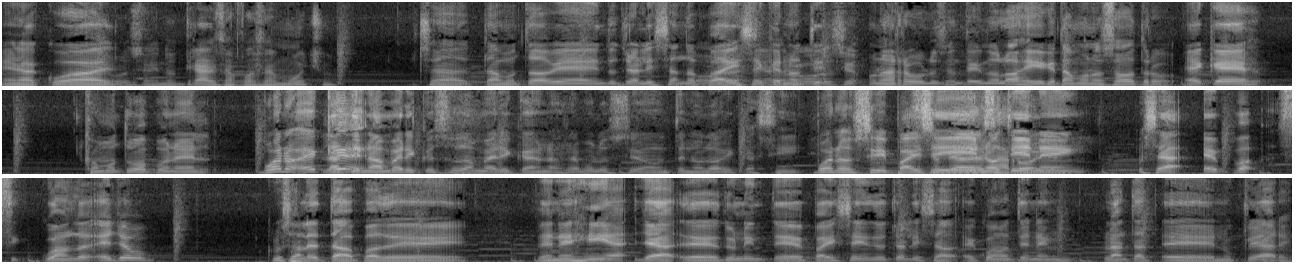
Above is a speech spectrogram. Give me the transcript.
en la cual, Revolución industrial, esa fue hace mucho. o sea, estamos todavía industrializando países que no tienen... Una revolución tecnológica que estamos nosotros. Es que, ¿cómo tú vas a poner Bueno, es que. Latinoamérica y Sudamérica en una revolución tecnológica? Sí. Bueno, sí, países de no tienen, o sea, es pa- si- cuando ellos cruzan la etapa de, de energía, ya, eh, de un in- eh, países industrializados, es cuando tienen plantas eh, nucleares.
